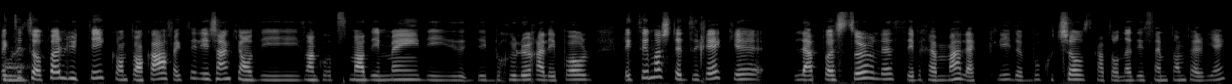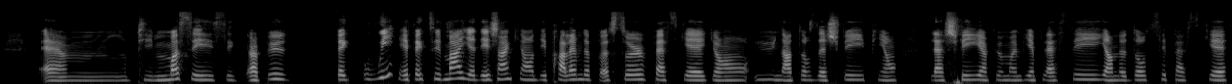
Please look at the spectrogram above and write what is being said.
Fait que, tu Ouais. tu vas pas lutter contre ton corps. Fait que, tu sais, les gens qui ont des engourdissements des mains, des, des brûlures à l'épaule. Moi, je te dirais que la posture, c'est vraiment la clé de beaucoup de choses quand on a des symptômes pelviens. Euh, puis moi, c'est, c'est un peu... Fait que, oui, effectivement, il y a des gens qui ont des problèmes de posture parce qu'ils ont eu une entorse de cheville, puis ils ont la cheville un peu moins bien placée. Il y en a d'autres, c'est parce que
